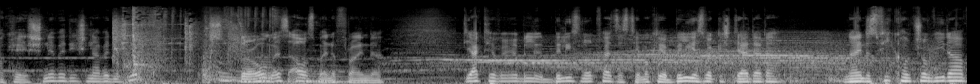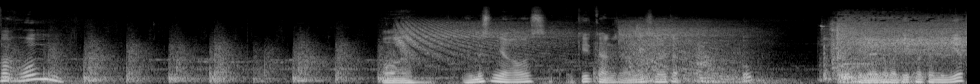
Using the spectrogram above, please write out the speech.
Okay, schnippe die, schnappe die, schnipp. Strom ist aus, meine Freunde. Deaktiviere Billys Notfallsystem. Okay, Billy ist wirklich der, der da... Nein, das Vieh kommt schon wieder. Warum? Oh, wir müssen hier raus. Geht gar nicht anders, Leute. Oh. Okay, wir nochmal dekontaminiert.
